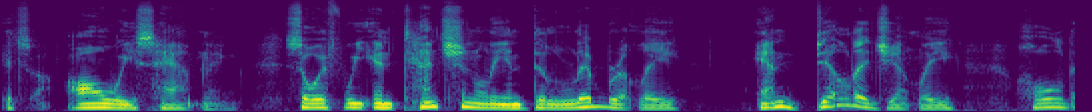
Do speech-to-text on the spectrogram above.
It's always happening. So if we intentionally and deliberately and diligently hold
